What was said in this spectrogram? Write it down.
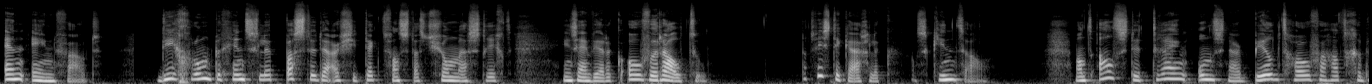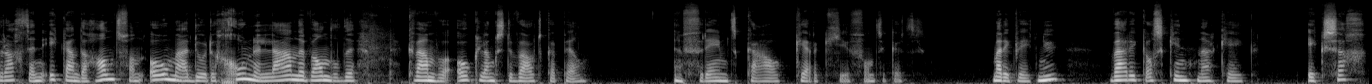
en eenvoud. Die grondbeginselen paste de architect van station Maastricht in zijn werk overal toe. Dat wist ik eigenlijk als kind al. Want als de trein ons naar Beeldhoven had gebracht en ik aan de hand van oma door de groene lanen wandelde, kwamen we ook langs de Woudkapel. Een vreemd kaal kerkje vond ik het. Maar ik weet nu waar ik als kind naar keek. Ik zag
